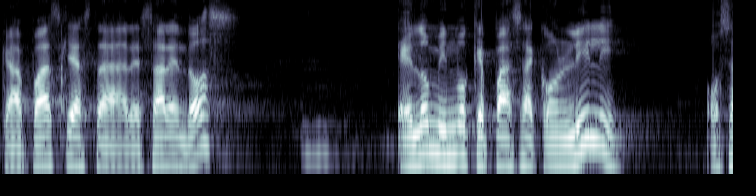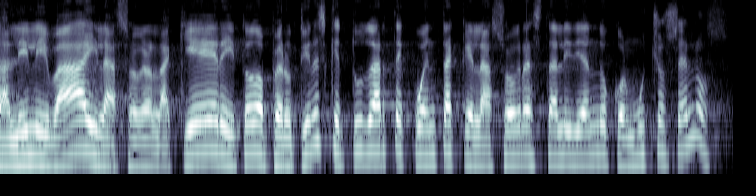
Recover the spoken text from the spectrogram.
capaz que hasta le salen dos. Es lo mismo que pasa con Lili. O sea, Lili va y la suegra la quiere y todo, pero tienes que tú darte cuenta que la suegra está lidiando con muchos celos.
